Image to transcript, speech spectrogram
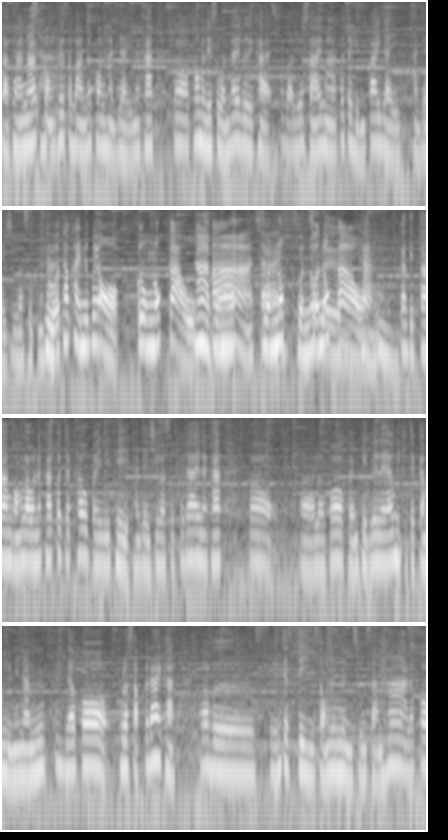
สาธารณะใช่ของเทศบาลนครหัดใหญ่นะคะ ก็เข้ามาในสวนได้เลยค่ะแล้วก็เลี้ยวซ้ายมาก็จะเห็นป้ายใหญ่หัดใหญ่ชีวสุขนะคะหรือว่าถ้าใครนึกไม่ออกกรงนกเก่าอ่ากรงนกอ่าใช่สวนนกสวนนกสวนนกดิมเก่าค่ะอืมการติดตามของเรานะคะก็จะเข้าไปในเพจหัดใหญ่ชีวสุขก็ได้นะคะ ก็เอ่อเราก็แขวนเพจไว้แล้วมีกิจกรรมอยู่ในนั้น แล้วก็โทรศัพท์ก็ได้ค่ะ ก็เบอร์ 0.74211035 แล้วก็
